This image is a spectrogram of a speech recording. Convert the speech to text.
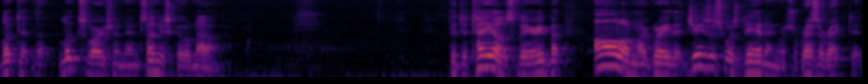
looked at the Luke's version in Sunday school know. The details vary, but all of them agree that Jesus was dead and was resurrected.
